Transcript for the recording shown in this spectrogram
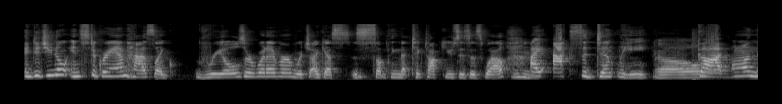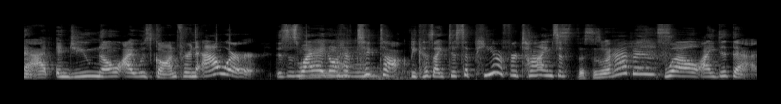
And did you know Instagram has like reels or whatever, which I guess is something that TikTok uses as well? Mm-hmm. I accidentally Oh, got on that and you know I was gone for an hour. This is why I don't have mm. TikTok because I disappear for times of this is what happens. well, I did that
